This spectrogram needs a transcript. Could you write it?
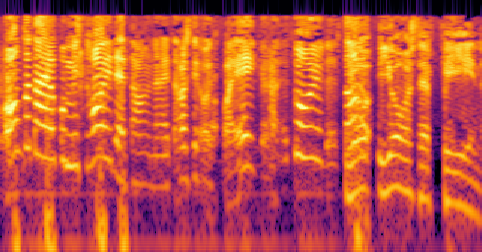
Onko tää joku, missä hoidetaan näitä asioita vai eikö näitä hoideta? Jo, Josefin.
